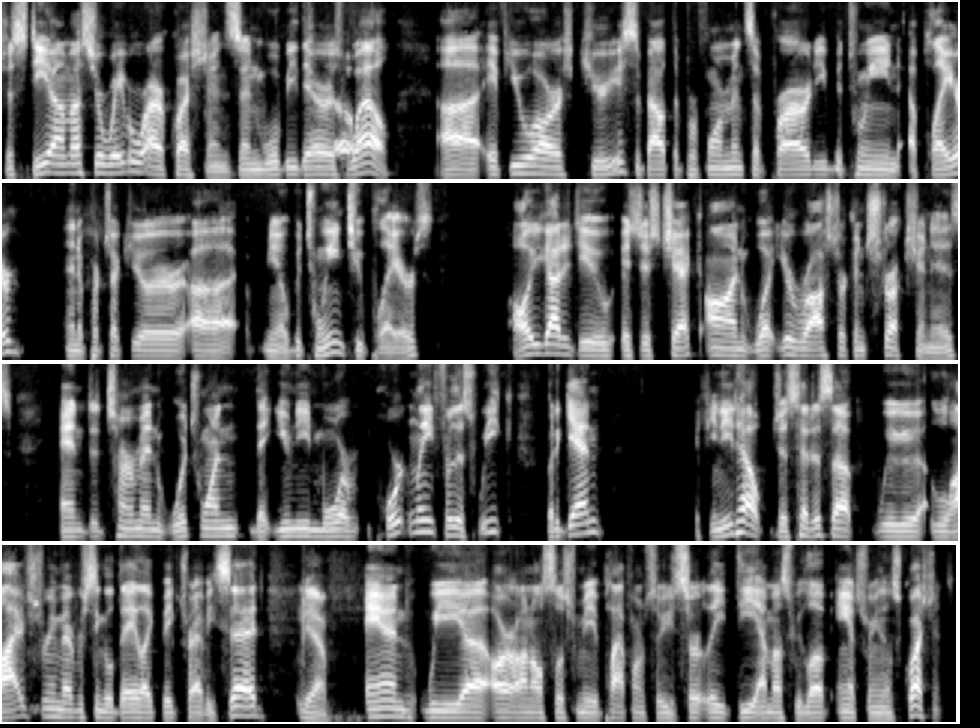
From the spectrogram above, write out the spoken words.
just DM us your waiver wire questions and we'll be there as oh. well. Uh, if you are curious about the performance of priority between a player and a particular, uh, you know, between two players, all you got to do is just check on what your roster construction is and determine which one that you need more importantly for this week. But again, if you need help, just hit us up. We live stream every single day, like Big Travie said. Yeah. And we uh, are on all social media platforms. So you certainly DM us. We love answering those questions.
